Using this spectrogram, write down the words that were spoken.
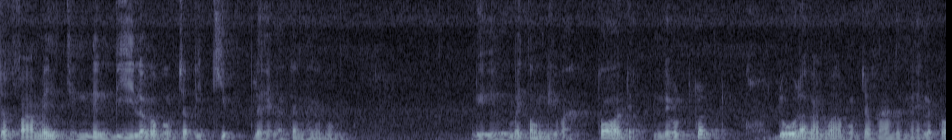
จะฟาร์มไม่ถึง 1B แล้วก็ผมจะปิดคลิปเลยแล้วกันนะครับผม หรือไม่ต้องดีวะ ก็เดี๋ยวเดี๋ยวก็ดูแล้วกันว่าผมจะฟาร์มถึงไหน แล้วก็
